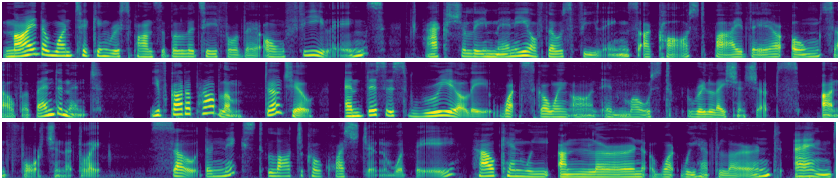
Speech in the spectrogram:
neither one taking responsibility for their own feelings, actually, many of those feelings are caused by their own self abandonment. You've got a problem, don't you? And this is really what's going on in most relationships, unfortunately. So, the next logical question would be how can we unlearn what we have learned and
